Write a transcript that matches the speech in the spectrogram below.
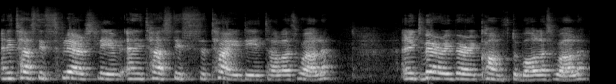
and it has this flare sleeve and it has this tie detail as well. And it's very very comfortable as well.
